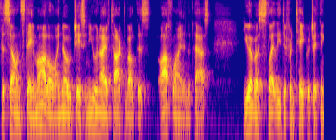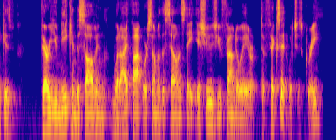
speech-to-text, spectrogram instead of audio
the sell and stay model, I know, Jason, you and I have talked about this offline in the past. You have a slightly different take, which I think is very unique into solving what I thought were some of the sell and stay issues. You found a way to fix it, which is great.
